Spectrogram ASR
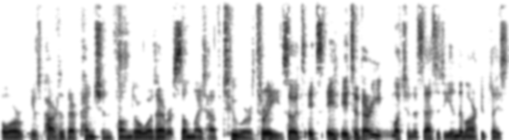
or it was part of their pension fund or whatever. Some might have two or three. So it's, it's, it, it's a very much a necessity in the marketplace.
